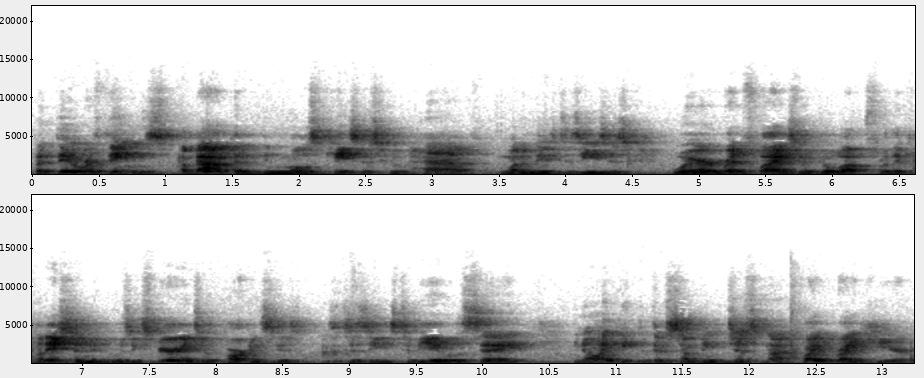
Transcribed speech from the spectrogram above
but there were things about them in most cases who have one of these diseases where red flags would go up for the clinician who's experienced with Parkinson's disease to be able to say, you know, I think that there's something just not quite right here.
